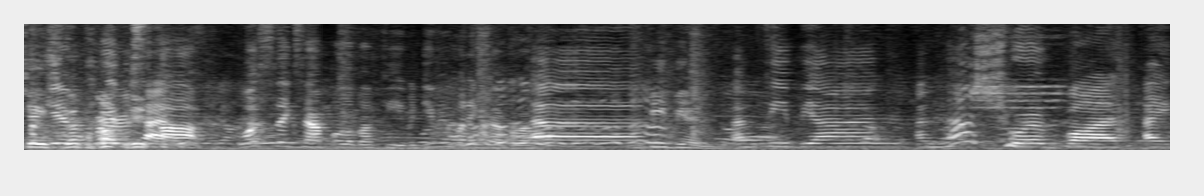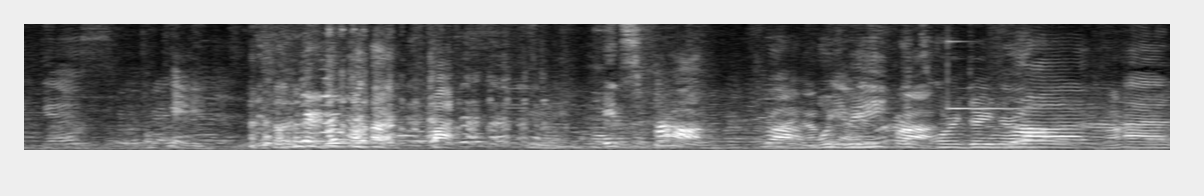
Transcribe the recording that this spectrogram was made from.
Change give first. topic. Uh, what's the example of amphibian? Give me one example of Uh, Amphibian. amphibian, I'm not sure, but I guess, okay. It's frog. Frog. Wait, wait, Frog. let's order na. Frog, um,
